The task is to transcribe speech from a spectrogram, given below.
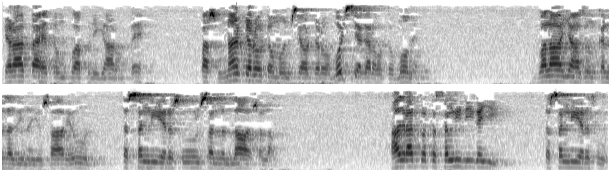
ڈراتا ہے تم کو اپنے یاروں پہ۔ بس نہ ڈرو تم ان سے اور ڈرو مجھ سے اگر ہو تو مومن۔ ولا یازن کلین یو تسلی رسول صلی اللہ علیہ وسلم۔ حضرات کو تسلی دی گئی۔ تسلی رسول۔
